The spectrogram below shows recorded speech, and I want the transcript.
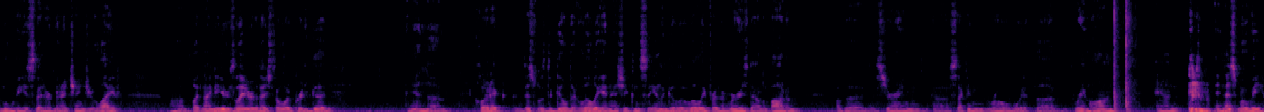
movies that are going to change your life. Um, but 90 years later, they still look pretty good. And um, this was the Gilded Lily, and as you can see in the Gilded Lily, Fred MacMurray's down the bottom of the, the sharing uh, second row with uh, Ray Milland. And in this movie,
